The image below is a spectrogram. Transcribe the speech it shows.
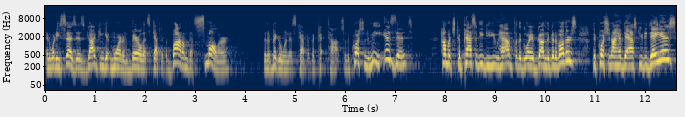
And what he says is God can get more out of a barrel that's tapped at the bottom, that's smaller, than a bigger one that's tapped at the top. So the question to me isn't, how much capacity do you have for the glory of God and the good of others? The question I have to ask you today is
